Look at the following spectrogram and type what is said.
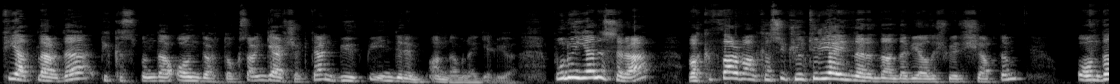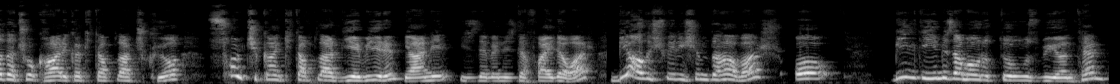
Fiyatlar da bir kısmında 14.90 gerçekten büyük bir indirim anlamına geliyor. Bunun yanı sıra Vakıflar Bankası Kültür Yayınları'ndan da bir alışveriş yaptım. Onda da çok harika kitaplar çıkıyor. Son çıkan kitaplar diyebilirim. Yani izlemenizde fayda var. Bir alışverişim daha var. O bildiğimiz ama unuttuğumuz bir yöntem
